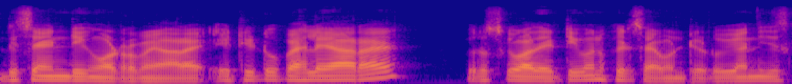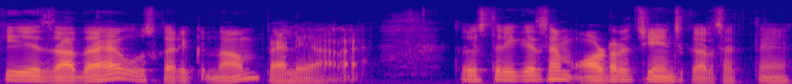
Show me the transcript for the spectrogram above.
डिसेंडिंग ऑर्डर में आ रहा है। एटी टू पहले आ रहा है फिर उसके बाद एटी वन फिर सेवेंटी टू यानी जिसकी ये ज़्यादा है, उसका नाम पहले आ रहा है। तो इस तरीके से हम ऑर्डर चेंज कर सकते हैं।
